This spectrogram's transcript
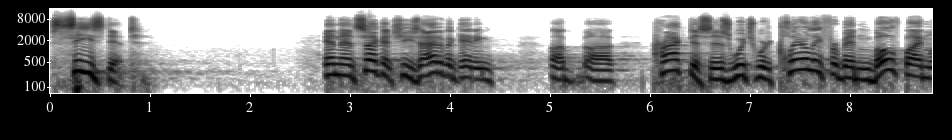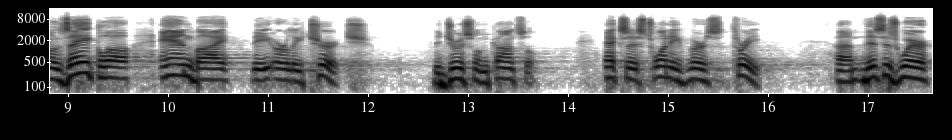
seized it. And then, second, she's advocating uh, uh, practices which were clearly forbidden both by Mosaic law and by the early church, the Jerusalem Council. Exodus 20, verse 3. Um, this is where,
